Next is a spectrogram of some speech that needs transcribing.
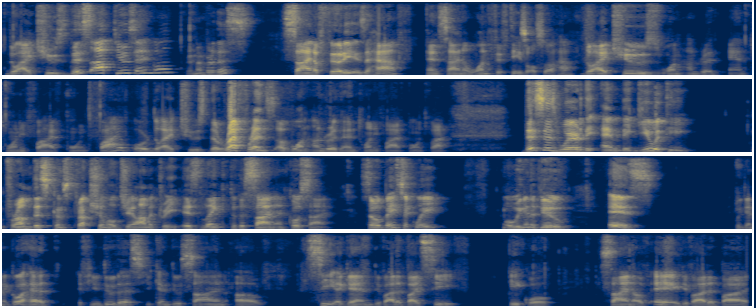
do i choose this obtuse angle remember this sine of 30 is a half and sine of 150 is also a half. Do I choose 125.5 or do I choose the reference of 125.5? This is where the ambiguity from this constructional geometry is linked to the sine and cosine. So basically, what we're going to do is we're going to go ahead. If you do this, you can do sine of c again divided by c equal sine of A divided by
